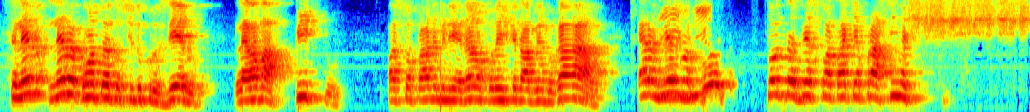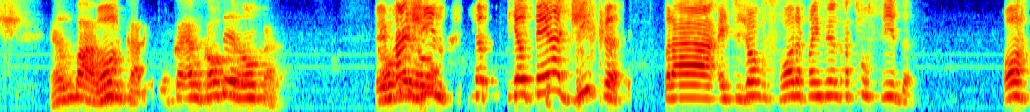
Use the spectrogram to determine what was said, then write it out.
Você lembra, lembra quando a torcida do Cruzeiro levava pito para soprar no Mineirão quando a gente estava vendo o Galo? Era a mesma uhum. coisa. Toda vez que o ataque ia para cima, era um barulho, cara. Era um caldeirão, cara. Eu imagino. E eu, eu, tenho a dica para esses jogos fora para enfrentar a torcida. Ó,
